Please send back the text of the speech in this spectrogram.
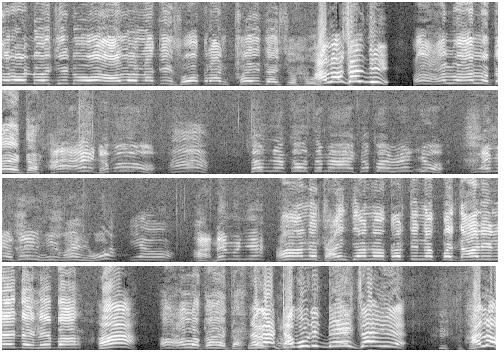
કરો ડોજી ડો હાલો નાખી છોકરાને ખાઈ જાય છે ભૂત. હાલો જલ્દી! હા હાલો હાલો કહે કા. હા એ ઢબો! હા. તમને કહું તમે આ કપા વેણજો અમે જઈ હી વાય હો. હા. ને મુન્યા? હા અને થાંક્યા નો કરતી નક પછી દાડી નઈ દે ને બા. હા. હા હાલો કહે કા. નગા ઢબુડી બે જાય હાલો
